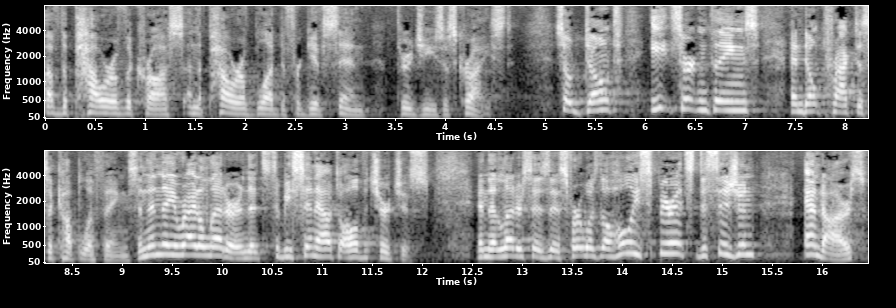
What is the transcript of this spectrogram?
of the power of the cross and the power of blood to forgive sin through Jesus Christ. So don't eat certain things and don't practice a couple of things. And then they write a letter and it's to be sent out to all the churches. And the letter says this For it was the Holy Spirit's decision and ours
